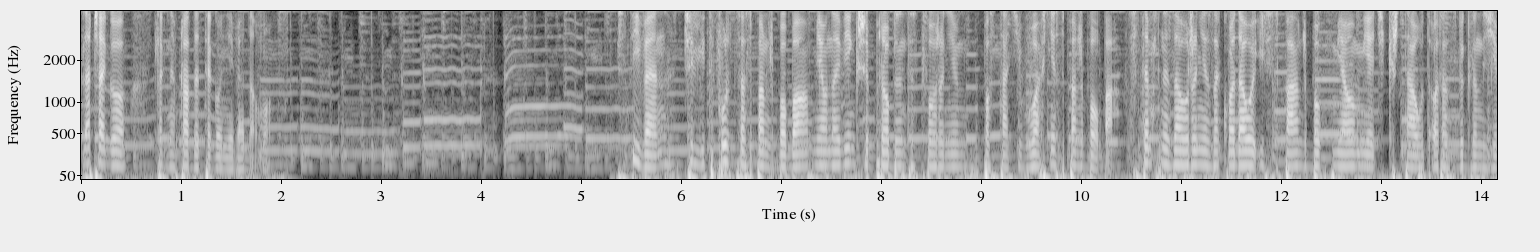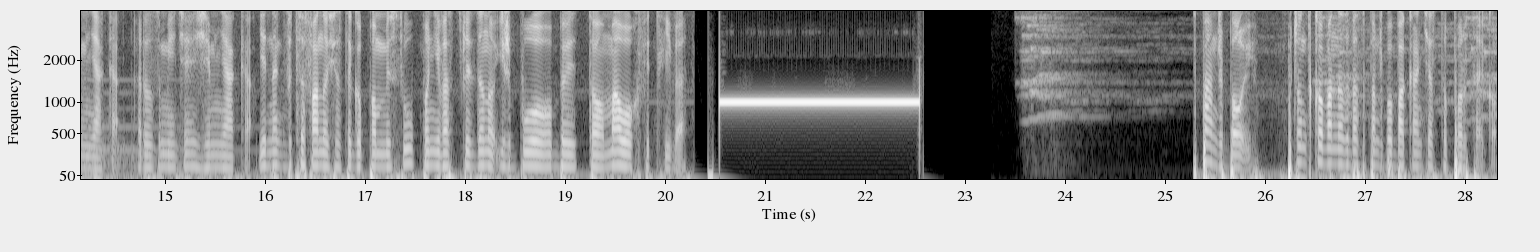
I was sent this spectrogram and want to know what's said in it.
Dlaczego? Tak naprawdę tego nie wiadomo. Steven, czyli twórca SpongeBoba, miał największy problem ze stworzeniem postaci właśnie SpongeBoba. Wstępne założenia zakładały, iż SpongeBob miał mieć kształt oraz wygląd ziemniaka. Rozumiecie? Ziemniaka. Jednak wycofano się z tego pomysłu, ponieważ stwierdzono, iż byłoby to mało chwytliwe. SpongeBoy. Początkowa nazwa SpongeBoba Kanciastoportego,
